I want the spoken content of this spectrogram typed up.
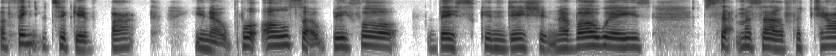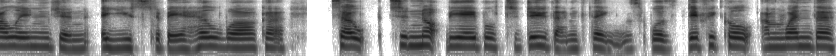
I think to give back, you know, but also before this condition, I've always set myself a challenge and I used to be a hill walker. So to not be able to do them things was difficult. And when the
